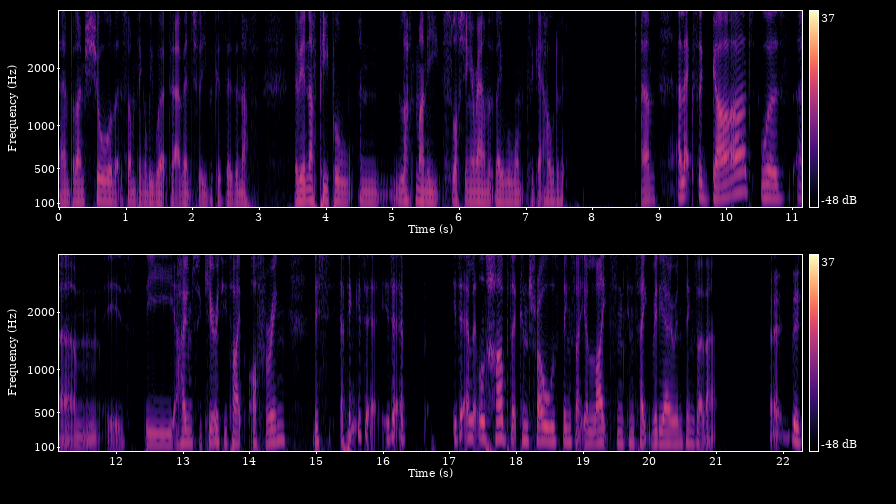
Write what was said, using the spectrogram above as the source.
um, but I'm sure that something will be worked out eventually because there's enough there'll be enough people and enough money sloshing around that they will want to get hold of it. Um, Alexa Guard was um, is the home security type offering. This I think is it is it a is it a little hub that controls things like your lights and can take video and things like that? Uh, they,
